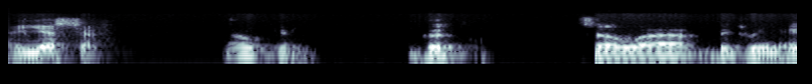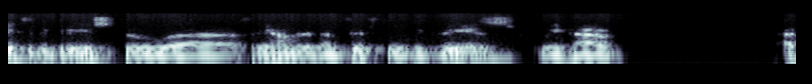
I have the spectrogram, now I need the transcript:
Yes, sir. Okay, good. So uh, between 80 degrees to uh, 350 degrees, we have, at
